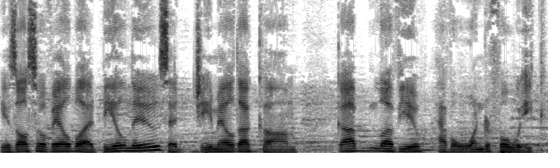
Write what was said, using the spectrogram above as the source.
He is also available at bealnews at gmail.com. God love you. Have a wonderful week.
